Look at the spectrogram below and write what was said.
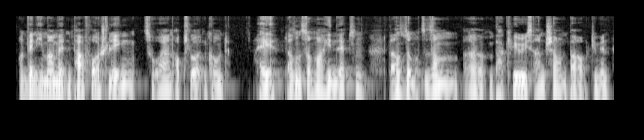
Und wenn ihr mal mit ein paar Vorschlägen zu euren Ops-Leuten kommt, hey, lass uns doch mal hinsetzen, lass uns doch mal zusammen äh, ein paar Queries anschauen, ein paar optimieren,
